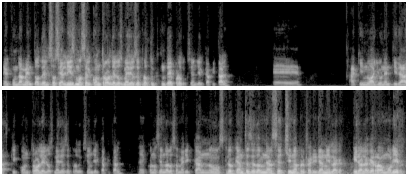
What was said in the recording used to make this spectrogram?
el fundamento del socialismo es el control de los medios de, producción y el capital. Eh, aquí no hay una entidad que controle los medios de producción y el capital. Eh, conociendo a los americanos, creo que antes de dominarse a China preferirían ir a, la guerra o morir.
